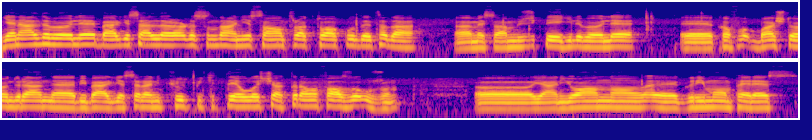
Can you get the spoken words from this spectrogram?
genelde böyle belgeseller arasında hani Soundtrack to Awful Dead'a da e, mesela müzikle ilgili böyle e, kafa baş döndüren e, bir belgesel hani kült bir kitleye ulaşacaktır ama fazla uzun. E, yani Joanna e, Grimon Perez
